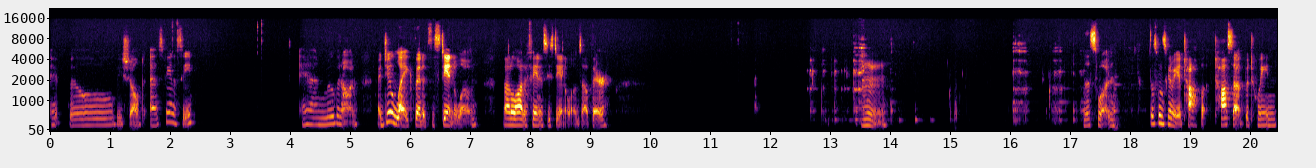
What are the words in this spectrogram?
it will be shelved as fantasy. And moving on. I do like that it's a standalone. Not a lot of fantasy standalones out there. Mm. This one. This one's going to be a toss up between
